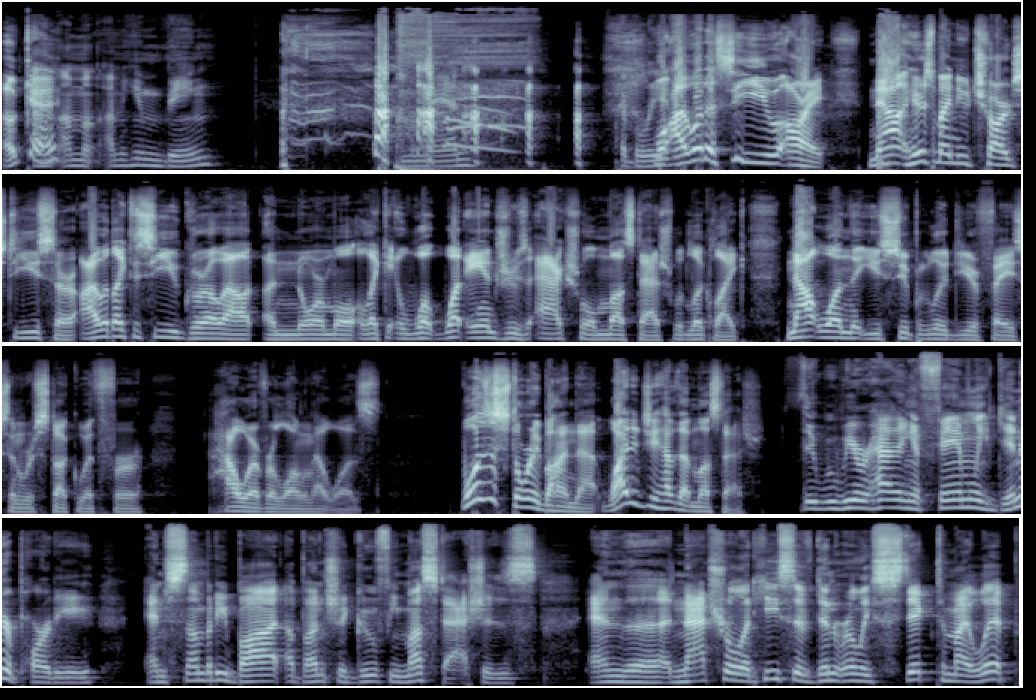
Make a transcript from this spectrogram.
okay I'm a, I'm a human being. I'm man. I believe. Well, I want to see you. All right, now here's my new charge to you, sir. I would like to see you grow out a normal, like what what Andrew's actual mustache would look like, not one that you super glued to your face and were stuck with for however long that was. What was the story behind that? Why did you have that mustache? we were having a family dinner party, and somebody bought a bunch of goofy mustaches, and the natural adhesive didn't really stick to my lip,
